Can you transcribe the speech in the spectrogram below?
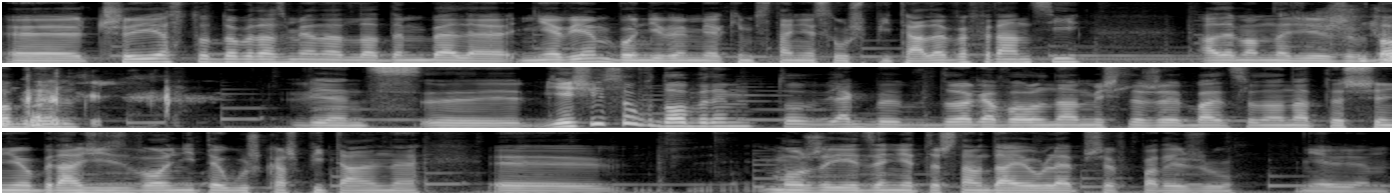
E, Czy jest to dobra zmiana dla Dembele? Nie wiem, bo nie wiem w jakim stanie są szpitale we Francji, ale mam nadzieję, że w dobrym. Więc y, jeśli są w dobrym, to jakby droga wolna. Myślę, że Barcelona też się nie obrazi, zwolni te łóżka szpitalne. Y, może jedzenie też tam dają lepsze w Paryżu. Nie wiem.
